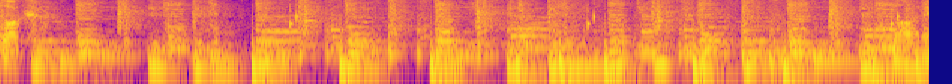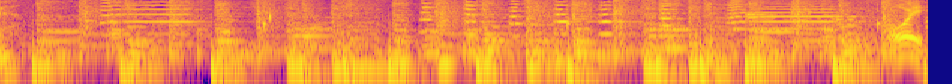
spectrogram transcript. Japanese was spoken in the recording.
たくあれおい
